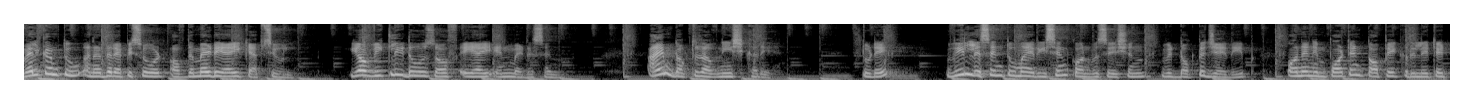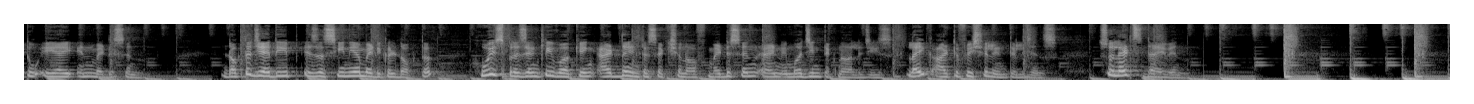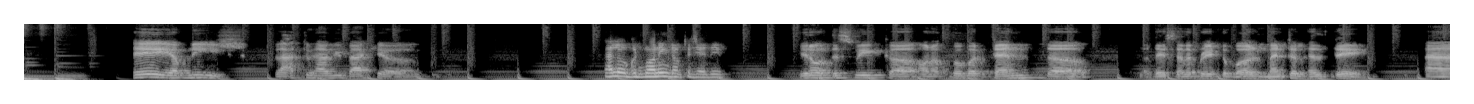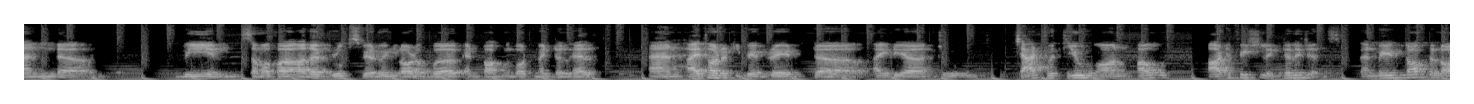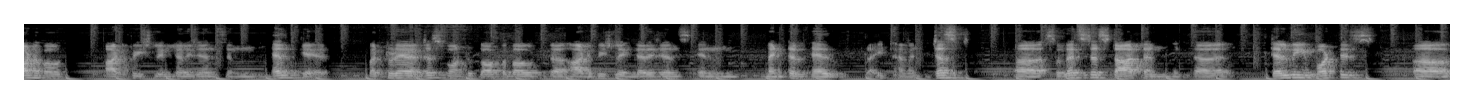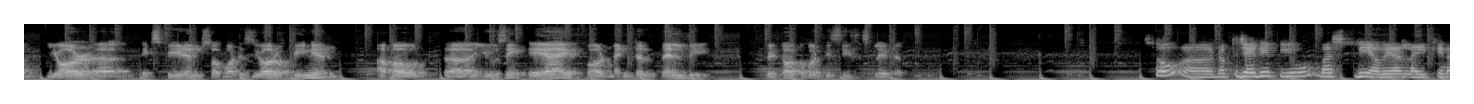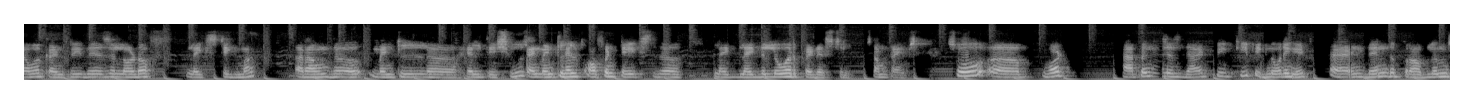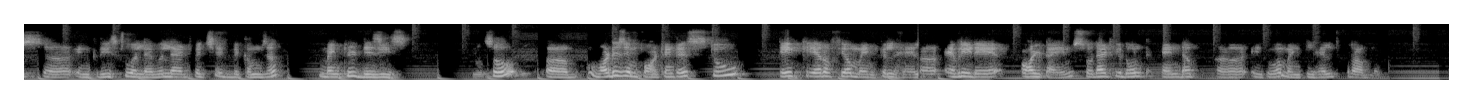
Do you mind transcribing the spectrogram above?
Welcome to another episode of the MedAI Capsule, your weekly dose of AI in medicine. I am Dr. Avneesh Khare. Today, we'll listen to my recent conversation with Dr. Jaideep on an important topic related to AI in medicine. Dr. Jaideep is a senior medical doctor who is presently working at the intersection of medicine and emerging technologies like artificial intelligence. So let's dive in. Hey, Avneesh. Glad to have you back here. Hello, good morning, Dr. Jaideep. You know, this week uh, on October 10th, uh, they celebrate the World Mental Health Day. And uh, we, in some of our other groups, we are doing a lot of work and talking about mental health. And I thought it would be a great uh, idea to chat with you on how artificial intelligence, and we've talked a lot about artificial intelligence in healthcare. But today, I just want to talk about uh, artificial intelligence in mental health, right? I mean, just uh, so let's just start and uh, tell me what is uh, your uh, experience or what is your opinion about uh, using AI for mental well being. We'll talk about diseases later. So, uh, Dr. Jaideep, you must be aware, like in our country, there's a lot of like stigma around the mental uh, health issues, and mental health often takes the like like the lower pedestal sometimes. So, uh, what happens is that we keep ignoring it, and then the problems uh, increase to a level at which it becomes a mental disease. So, uh, what is important is to take care of your mental health uh, every day, all times, so that you don't end up uh, into a mental health problem.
